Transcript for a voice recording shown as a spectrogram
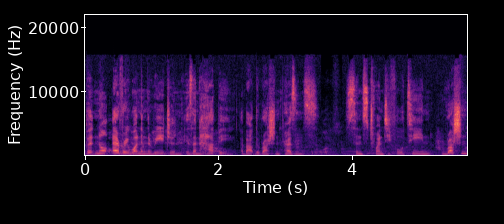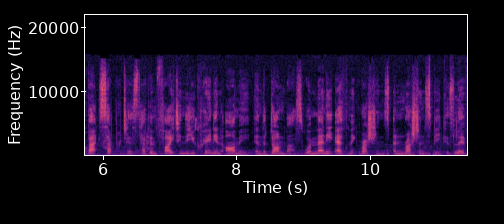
But not everyone in the region is unhappy about the Russian presence. Since 2014, Russian backed separatists have been fighting the Ukrainian army in the Donbass, where many ethnic Russians and Russian speakers live.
